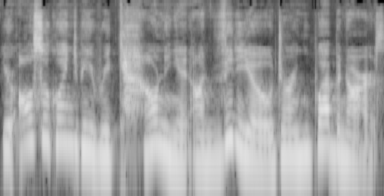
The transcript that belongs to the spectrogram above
You're also going to be recounting it on video during webinars,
